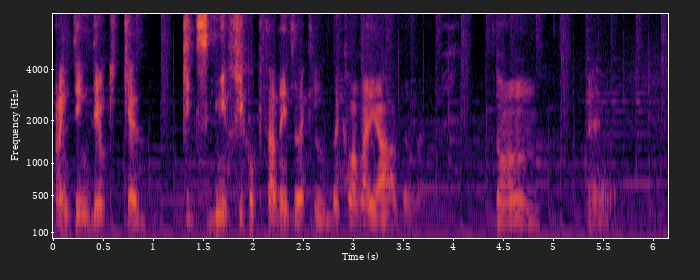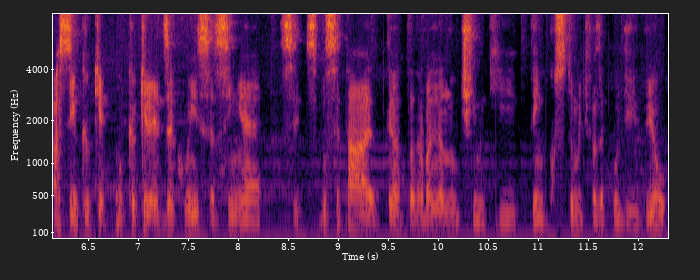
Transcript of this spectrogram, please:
para entender o que, que é, o que, que significa o que está dentro daquilo, daquela variável, né? Então, é, assim, o que, eu, o que eu queria dizer com isso, assim, é, se, se você tá, tá, trabalhando num time que tem costume de fazer code review,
